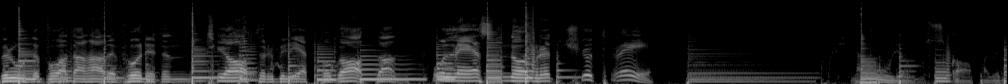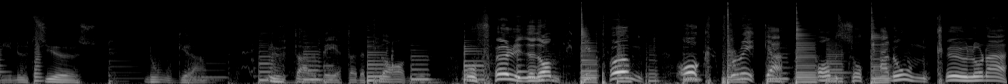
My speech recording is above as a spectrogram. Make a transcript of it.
beroende på att han hade funnit en teaterbiljett på gatan och läst numret 23. Napoleon skapade minutiöst, noggrant utarbetade planer och följde dem till punkt och pricka om så kanonkulorna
